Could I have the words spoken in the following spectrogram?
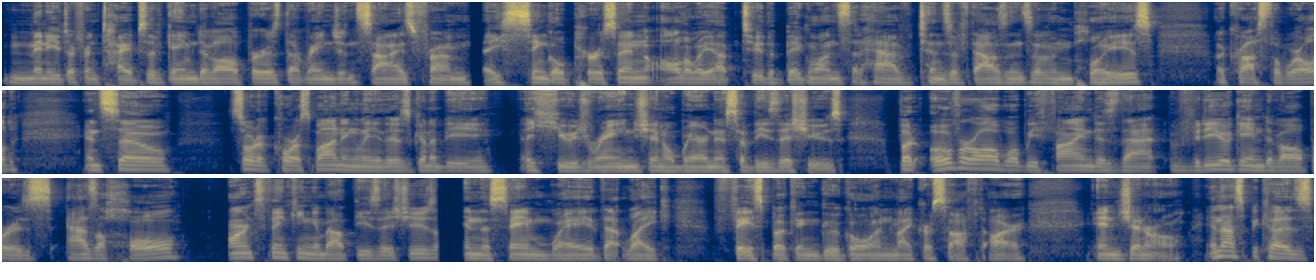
many different types of game developers that range in size from a single person all the way up to the big ones that have tens of thousands of employees across the world. And so, sort of correspondingly, there's going to be a huge range in awareness of these issues. But overall, what we find is that video game developers as a whole aren't thinking about these issues in the same way that like Facebook and Google and Microsoft are in general. And that's because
